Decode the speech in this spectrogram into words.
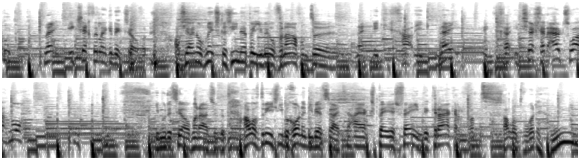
goed. Nee, ik zeg er lekker niks over. Als jij nog niks gezien hebt en je wil vanavond... eh, nee, ik ga... Nee, ik, ga, ik zeg geen uitslag nog. Je moet het zelf maar uitzoeken. Half drie is die begonnen, die wedstrijd. Ajax PSV, de kraker. Wat zal het worden? Hmm,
